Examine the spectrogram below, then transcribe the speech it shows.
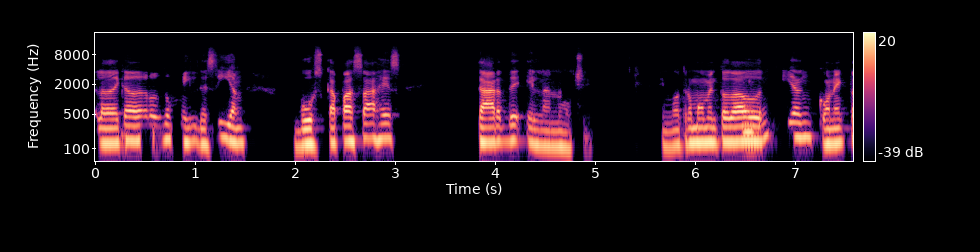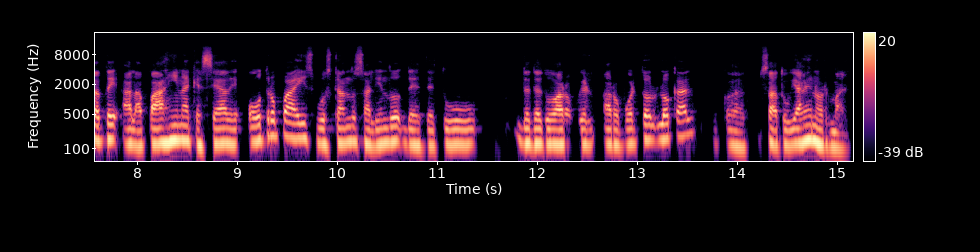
de la década de los 2000, decían, busca pasajes tarde en la noche. En otro momento dado decían, conéctate a la página que sea de otro país buscando saliendo desde tu desde tu aeropuerto, local, o sea, tu viaje normal.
